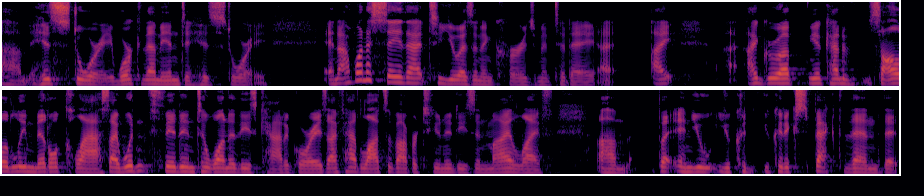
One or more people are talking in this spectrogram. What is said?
um, his story, work them into his story. And I want to say that to you as an encouragement today. I, I, I grew up, you know, kind of solidly middle class. I wouldn't fit into one of these categories. I've had lots of opportunities in my life, um, but and you you could you could expect then that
